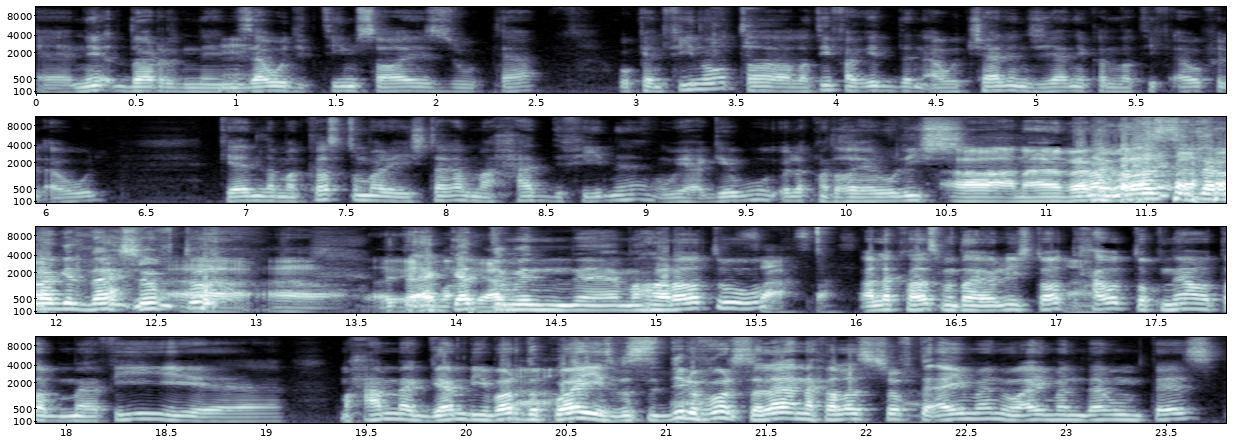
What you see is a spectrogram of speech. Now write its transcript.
آه، نقدر. نزود ال team size وبتاع وكان في نقطة لطيفة جدا أو challenge يعني كان لطيف قوي في الأول كان لما ال customer يشتغل مع حد فينا ويعجبه يقول لك ما تغيروليش آه أنا أنا خلاص ده الراجل ده شفته آه اتأكدت يا- من مهاراته صح صح, صح. قال لك خلاص ما تغيرليش تقعد آه. تحاول تقنعه طب ما في آه، محمد جنبي برضو آه. كويس بس اديله آه. فرصة. لا أنا خلاص شفت آه. أيمن وأيمن ده ممتاز.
